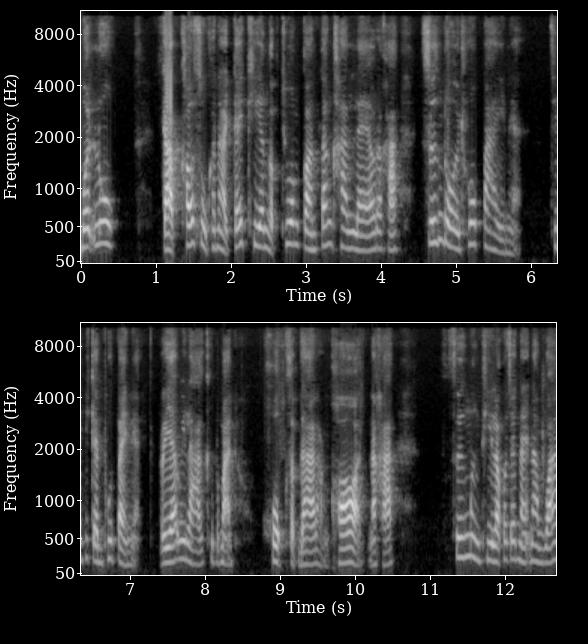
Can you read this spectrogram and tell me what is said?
มดลูกกลับเข้าสู่ขนาดใกล้เคียงกับช่วงก่อนตั้งครรภ์แล้วนะคะ ซึ่งโดยทั่วไปเนี่ยที่พี่กันพูดไปเนี่ยระยะเวลาคือประมาณ 6 สัปดาห์หลังคลอดนะคะ ซึ่งบางทีเราก็จะแนะนำว่า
